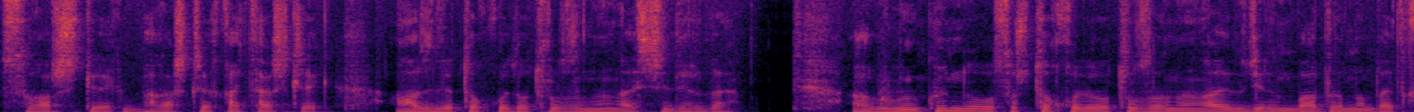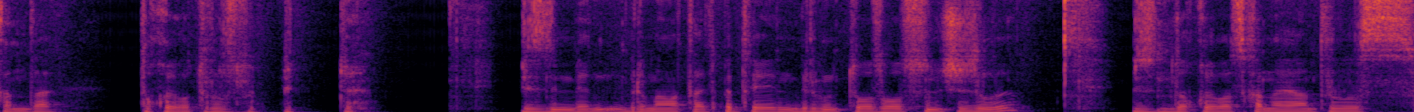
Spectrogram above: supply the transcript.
сугарыш керек багаш керек. Кайтарыш керек ал жерлер токойдо отургузган ыңгайсыз жерлер да. А бүгүнкү күндө болсо ушу токойдо отургузган ыңгайлуу жердин баардыгында мындай айтканда токой отургузулуп бүттү биздин мен бир маалымат айтып кетейин бир миң тогуз жүз отузунчу жылы биздин токой баскан аянтыбыз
